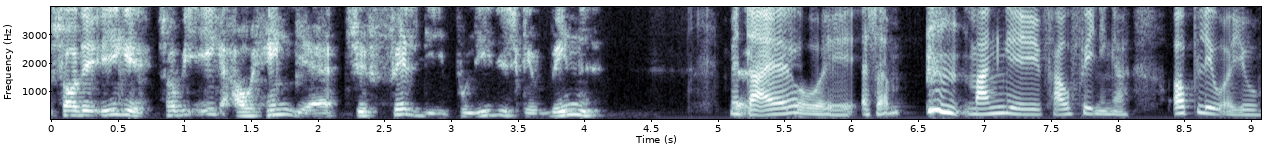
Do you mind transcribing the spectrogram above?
Så, er det ikke, så er vi ikke afhængige af tilfældige politiske vinde. Men der er jo, øh, altså mange øh, fagforeninger oplever jo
